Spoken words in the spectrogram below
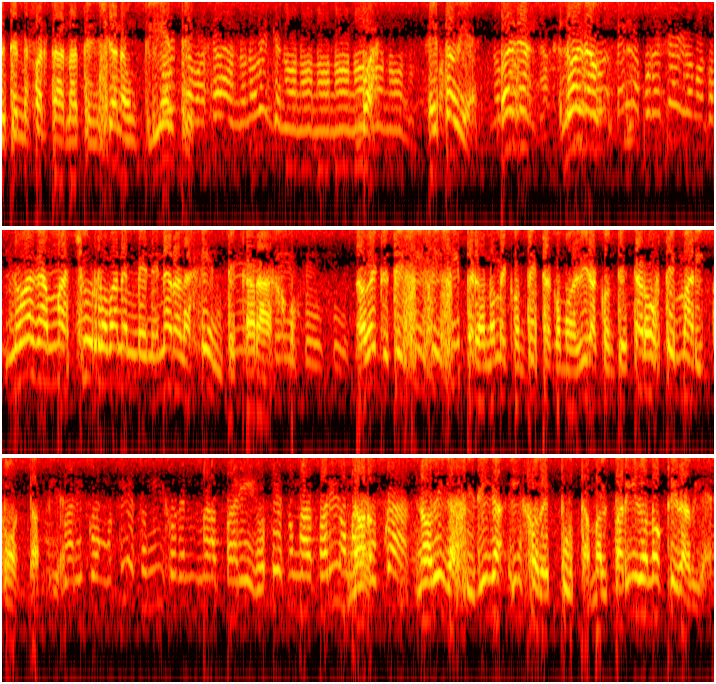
que usted me falta la atención a un cliente? trabajando, no ven que no, no, no, no, no, Bueno, no, no. está bien. No, Vayan, no hagan, no hagan más churros, van a envenenar a la gente, carajo. ¿No ven que usted sí, sí, sí, pero no me contesta como debiera contestar? O usted es maricón también. Maricón, usted es un hijo de mal parido, usted es un mal parido, No, mal no, educado. no diga así, diga hijo de puta, mal parido no queda bien.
